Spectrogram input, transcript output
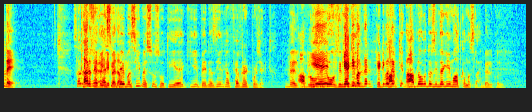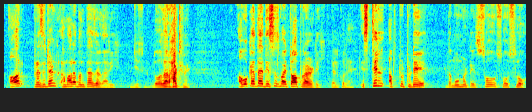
में सर से बिजली पैदा बेबसी महसूस होती है कि ये बेनज़ीर का फेवरेट प्रोजेक्ट आप लोगों के तो केटी बंदर केटी बंदर हाँ, आप लोगों की तो ज़िंदगी मौत का मसला है। बिल्कुल। और प्रेसिडेंट हमारा बनता है जरदारी। जी सर। 2008 में। और वो कहता है this is my top priority बिल्कुल है। Still up to today the movement is so so slow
